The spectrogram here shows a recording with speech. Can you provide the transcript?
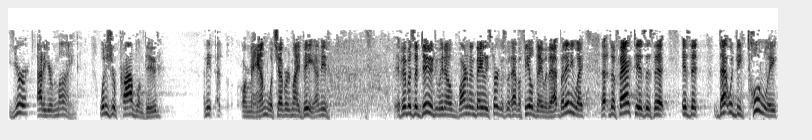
you're out of your mind. What is your problem, dude? I mean, uh, or ma'am, whichever it might be. I mean, if it was a dude, you know, Barnum and Bailey Circus would have a field day with that. But anyway, uh, the fact is, is that, is that that would be totally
